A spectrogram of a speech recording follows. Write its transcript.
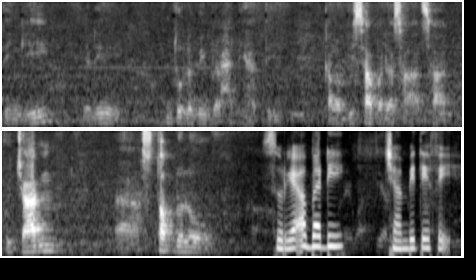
tinggi. Jadi untuk lebih berhati-hati. Kalau bisa pada saat-saat hujan uh, stop dulu. Surya Abadi Jambi TV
